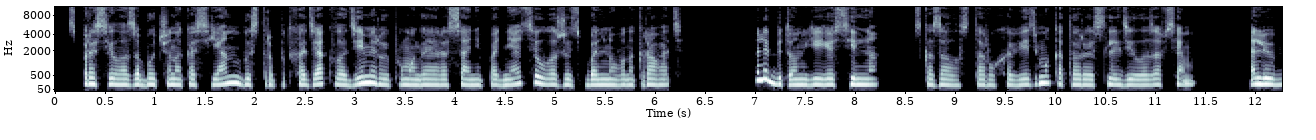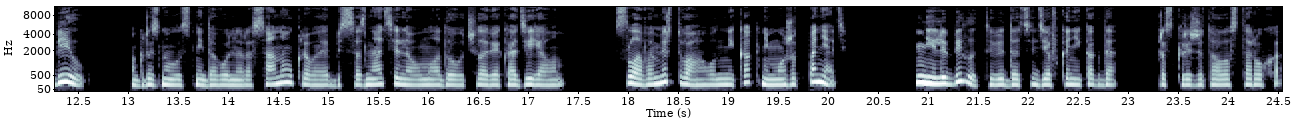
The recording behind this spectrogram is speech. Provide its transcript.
— спросил озабоченно Касьян, быстро подходя к Владимиру и помогая Росане поднять и уложить больного на кровать. «Любит он ее сильно», — сказала старуха-ведьма, которая следила за всем. «Любил», Огрызнулась недовольно Рассана, укрывая бессознательного молодого человека одеялом. Слава мертва, он никак не может понять. «Не любила ты, видать, девка никогда», — проскрежетала старуха.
